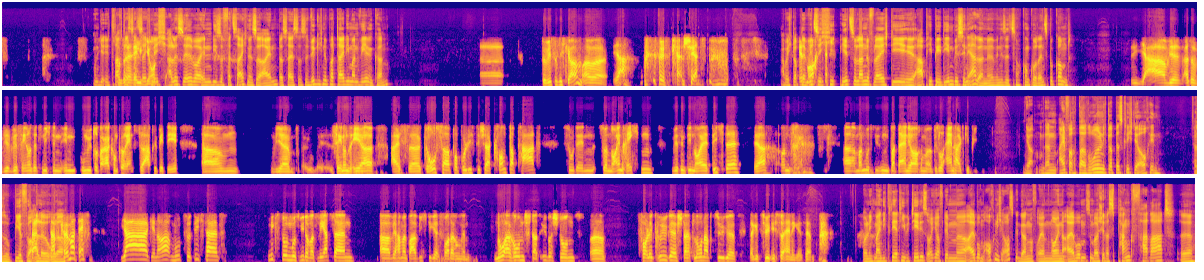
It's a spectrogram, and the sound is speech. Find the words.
Und ihr tragt das tatsächlich Religion. alles selber in diese Verzeichnisse ein. Das heißt, das ist wirklich eine Partei, die man wählen kann. Äh, du wirst es nicht glauben, aber ja, kein Scherz. Aber ich glaube, da wird sich hierzulande vielleicht die APPD ein bisschen ärgern, ne, wenn es jetzt noch Konkurrenz bekommt. Ja, wir, also wir, wir sehen uns jetzt nicht in, in unmittelbarer Konkurrenz zur APPD. Ähm, wir sehen uns eher als äh, großer populistischer Konterpart zu den zur neuen Rechten. Wir sind die neue Dichte, ja, und äh, man muss diesen Parteien ja auch immer ein bisschen Einhalt gebieten. Ja, und dann einfache Parolen, ich glaube, das kriegt ihr auch hin. Also Bier für das, alle das oder. Können wir das? Ja, genau, Mut zur Dichtheit. Nichts tun muss wieder was wert sein. Äh, wir haben ein paar wichtige Forderungen. Noah Rund statt Überstund, äh, volle Krüge statt Lohnabzüge. Da gibt's wirklich so einiges. Ja. Und ich meine, die Kreativität ist euch auf dem äh, Album auch nicht ausgegangen, auf eurem neuen Album, zum Beispiel das Punk-Fahrrad. Äh.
